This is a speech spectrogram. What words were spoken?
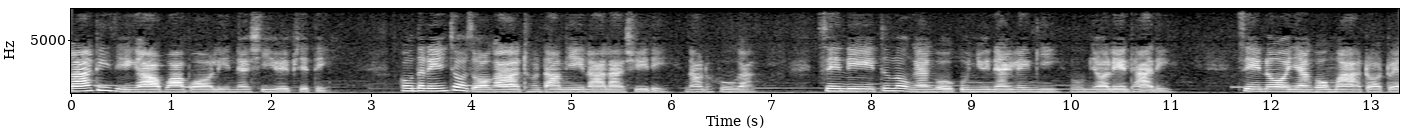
ကားတီးစီကဘွားပေါ်လေးနဲ့ရှိရွယ်ဖြစ်သည်ကုံတရင်ကြော်စောကထွန်းတားမြေးလာလာရှိသည်နောက်တစ်ခုက စင်ဒီသူ့လုပ်ငန်းကိုကူညီနိုင်လိမ့်မည်ဟုမျှော်လင့်ထားသည်စင်တို့ရန်ကုန်မှာအတော်တွဲ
